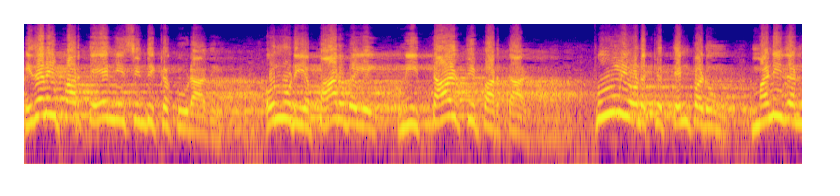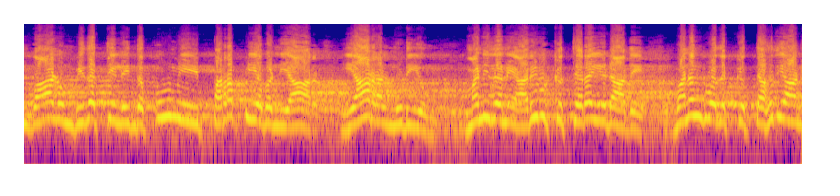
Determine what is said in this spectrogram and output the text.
இதனை பார்த்து ஏன் நீ சிந்திக்க கூடாது உன்னுடைய பார்வையை நீ தாழ்த்தி பார்த்தால் பூமி உனக்கு தென்படும். மனிதன் வாழும் விதத்தில் இந்த பூமியை பரப்பியவன் யார்? யாரால் முடியும்? மனிதனை அறிவுக்கு திரையிடாதே. வணங்குவதற்கு தகுதியான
